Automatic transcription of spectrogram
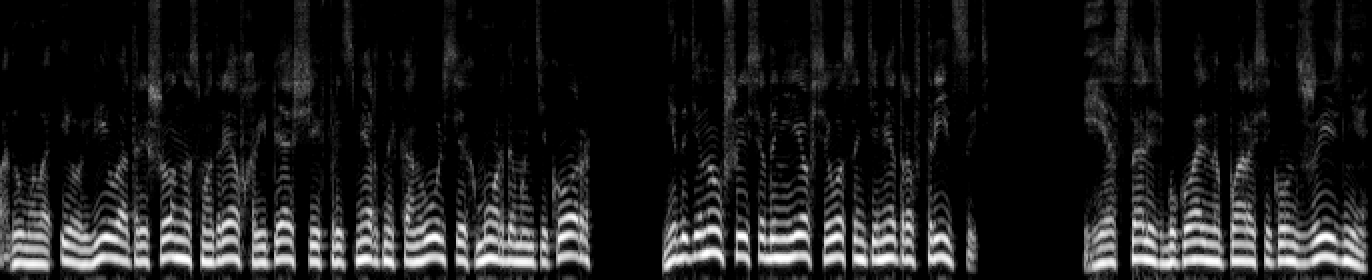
Подумала Иовила, отрешенно смотря в хрипящие в предсмертных конвульсиях морды мантикор, не дотянувшиеся до нее всего сантиметров тридцать. И остались буквально пара секунд жизни,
